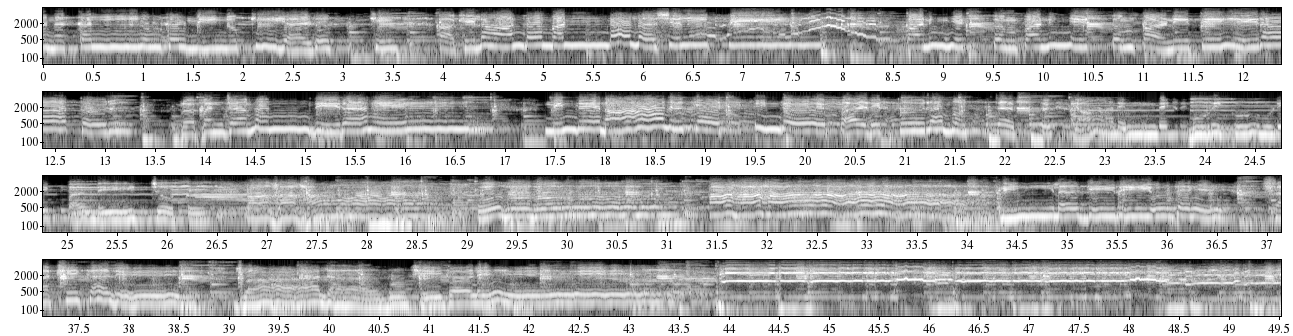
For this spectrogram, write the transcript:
ചന്ദന കല്ലുകൾ മിനുക്കിയടുക്കി അഖിലാണ്ട മണ്ഡല ശില്പി. പണിഞ്ഞിട്ടും പണിഞ്ഞിട്ടും പണി തീരാത്തൊരു പ്രപഞ്ചമന്ദിരമേ. നിന്റെ നാട് കേട്ടിന്റെ പടിപ്പുറമുറ്റത്ത് ഞാനെന്റെ മുറി കൂടി പണിച്ചോട്ടെ ആഹാ ഓഹോ ಗಿರಿಯುವೆ ಸಖಿಗಳೇ ಜ್ವಾಲಾಮುಖಿಗಳೇ.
